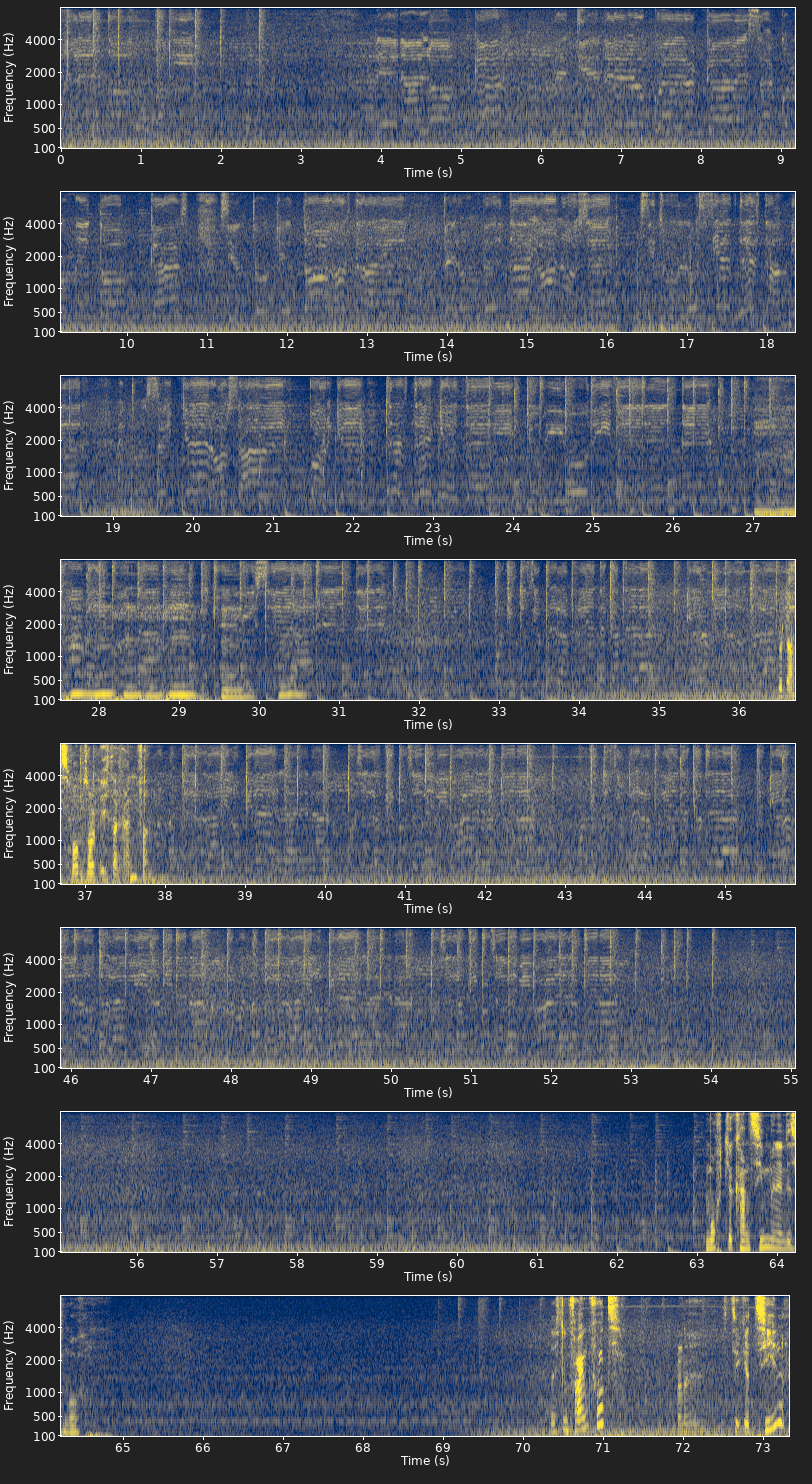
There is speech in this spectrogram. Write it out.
Nur das, warum sollte ich da ranfahren? Macht ja keinen Sinn, wenn ich das mache. Richtung Frankfurt. Richtige Ziel.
